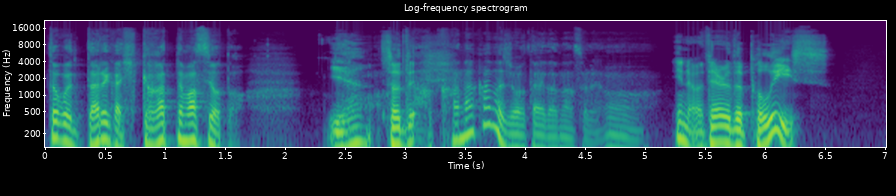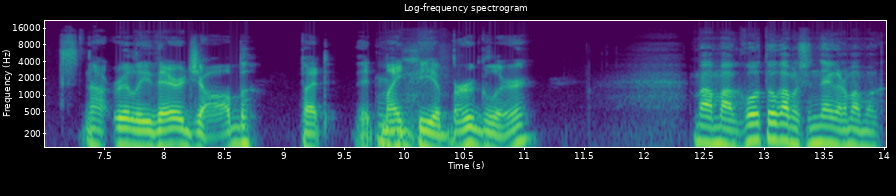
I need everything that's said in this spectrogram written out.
とこに誰か引っかかってますよと。 Yeah. So the, なかなかの状態だな、それ。うん。 you know, they're the police. It's not really their job, but it might be a burglar. まあまあ、強盗かもしれないから、まあまあ、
